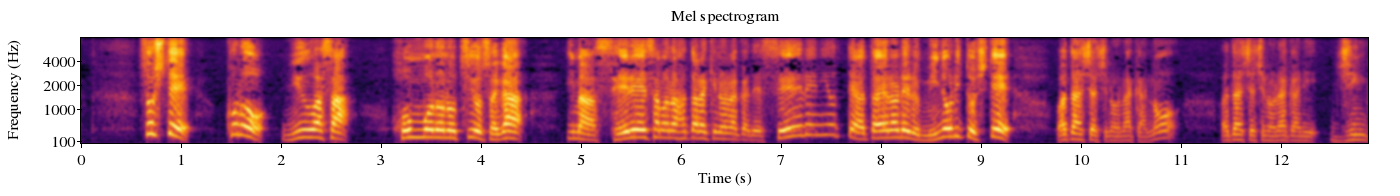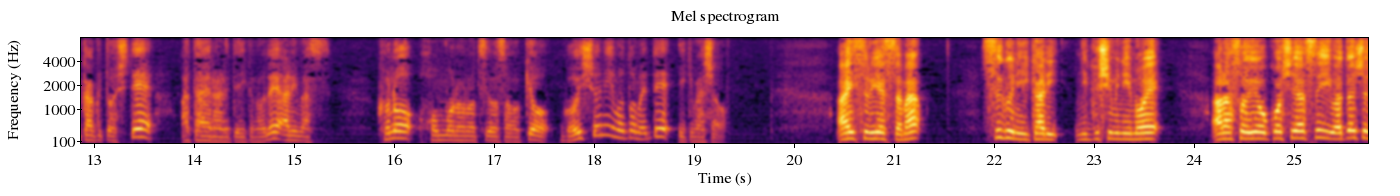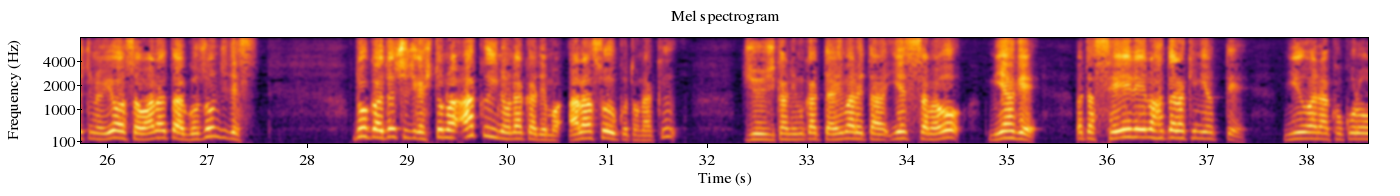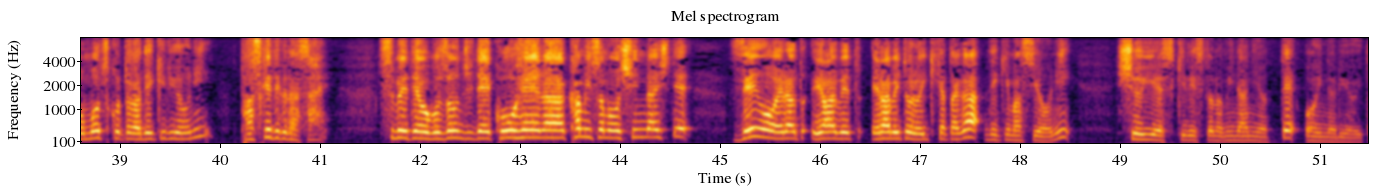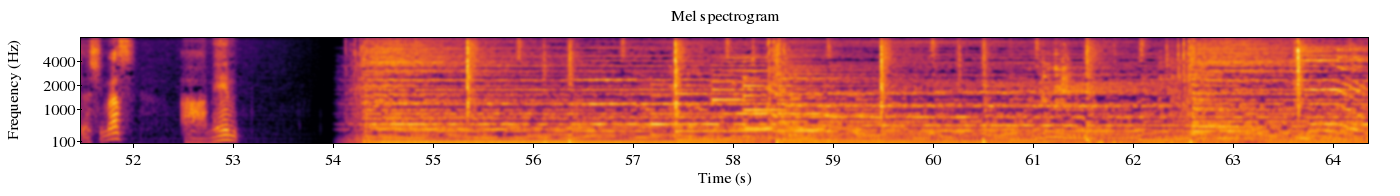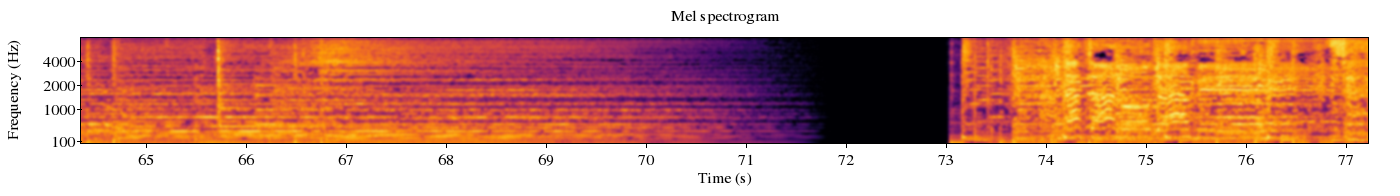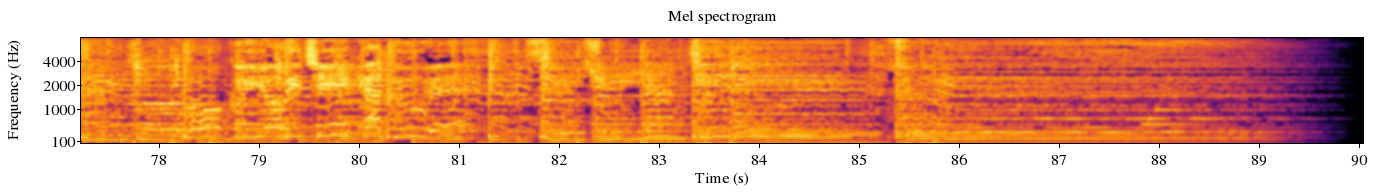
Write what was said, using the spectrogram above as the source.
そしてこの柔和さ、本物の強さが今、精霊様の働きの中で精霊によって与えられる実りとして、私たちの中の、私たちの中に人格として与えられていくのであります。この本物の強さを今日ご一緒に求めていきましょう。愛するイエス様、すぐに怒り、憎しみに燃え、争いを起こしやすい私たちの弱さをあなたはご存知です。どうか私たちが人の悪意の中でも争うことなく、十字架に向かって歩まれたイエス様を見上げ、また精霊の働きによって、柔和な心を持つことができるように助けてください。すべてをご存知で公平な神様を信頼して、善を選び選び取る生き方ができますように、主イエス・キリストの皆によってお祈りをいたします。アーメン。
